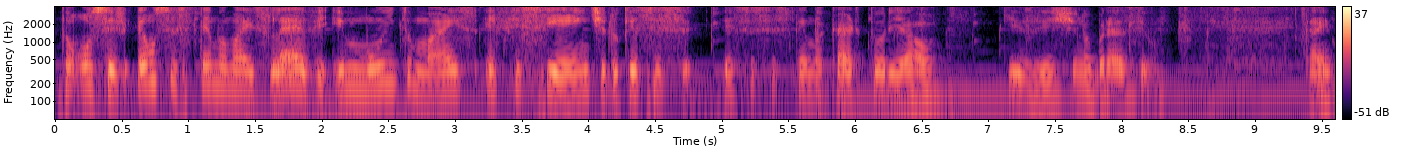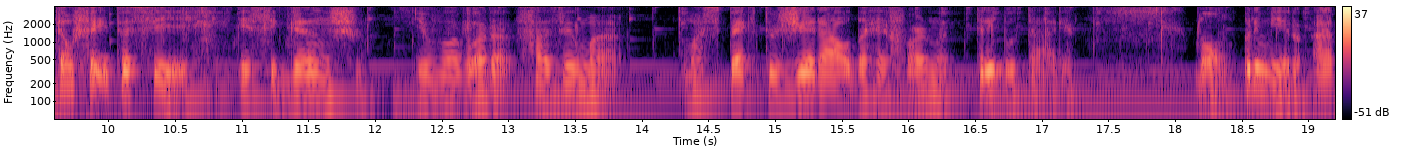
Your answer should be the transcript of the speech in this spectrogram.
Então, ou seja, é um sistema mais leve e muito mais eficiente do que esse, esse sistema cartorial que existe no Brasil. Tá? Então, feito esse, esse gancho, eu vou agora fazer uma, um aspecto geral da reforma tributária. Bom, primeiro, a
